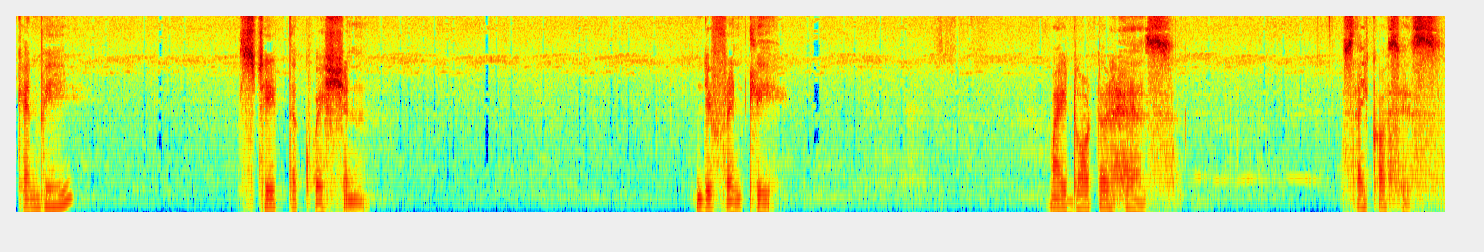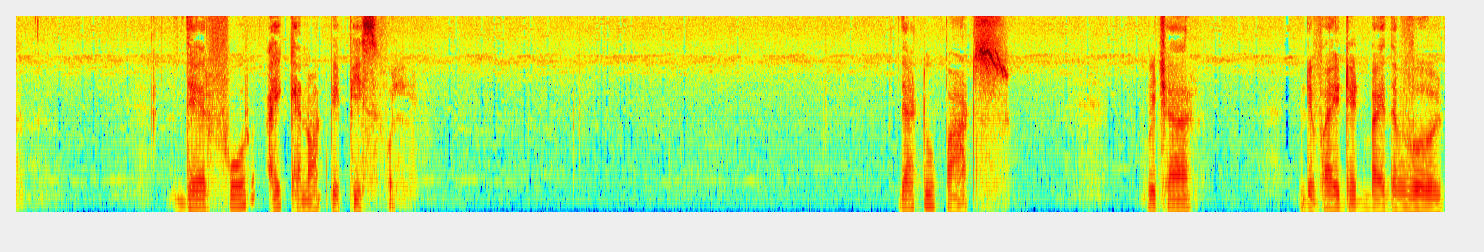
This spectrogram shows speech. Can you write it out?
Can we state the question differently? My daughter has psychosis. Therefore, I cannot be peaceful. There are two parts which are divided by the word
